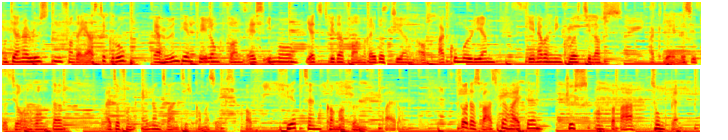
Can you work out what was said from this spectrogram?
Und die Analysten von der Erste Group erhöhen die Empfehlung von S-Immo jetzt wieder von reduzieren auf akkumulieren, gehen aber mit dem Kursziel aufs aktuelle Situation runter also von 21,6 auf 14,5 Euro. So, das war's für heute. Tschüss und Baba, gesund bleiben.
